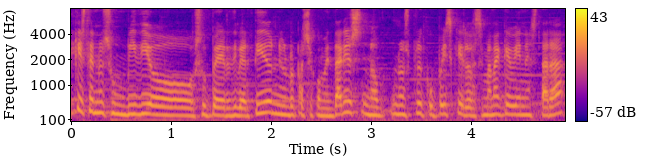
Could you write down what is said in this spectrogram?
que este no es un vídeo súper divertido ni un repaso de comentarios, no, no, os preocupéis que la semana que viene estará,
